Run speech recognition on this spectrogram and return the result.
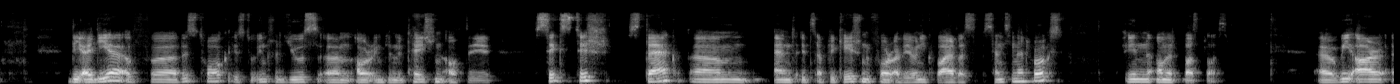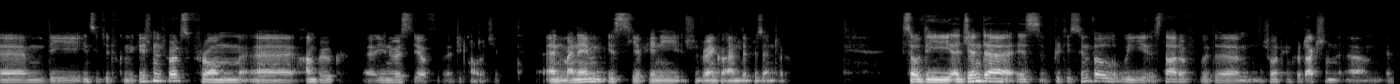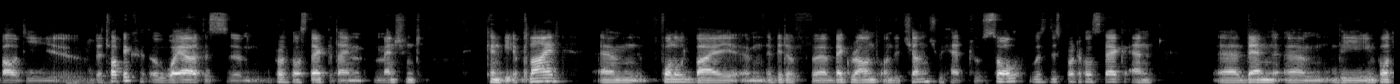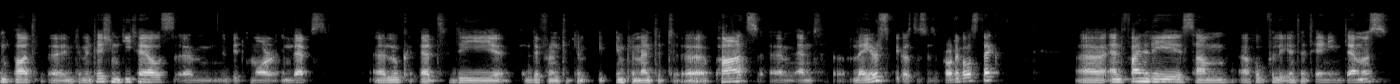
The idea of uh, this talk is to introduce um, our implementation of the 6TiSCH stack um, and its application for avionic wireless sensor networks in OMNeT++. Uh, we are um, the Institute of Communication Networks from uh, Hamburg uh, University of Technology. And my name is Yevhenii Shudrenko. I'm the presenter. So the agenda is pretty simple. We start off with a short introduction um, about the, uh, the topic, uh, where this um, protocol stack that I mentioned can be applied, um, followed by um, a bit of uh, background on the challenge we had to solve with this protocol stack, and uh, then um, the important part, uh, implementation details, um, a bit more in depth uh, look at the different implemented uh, parts um, and layers, because this is a protocol stack. Uh, and finally, some hopefully entertaining demos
